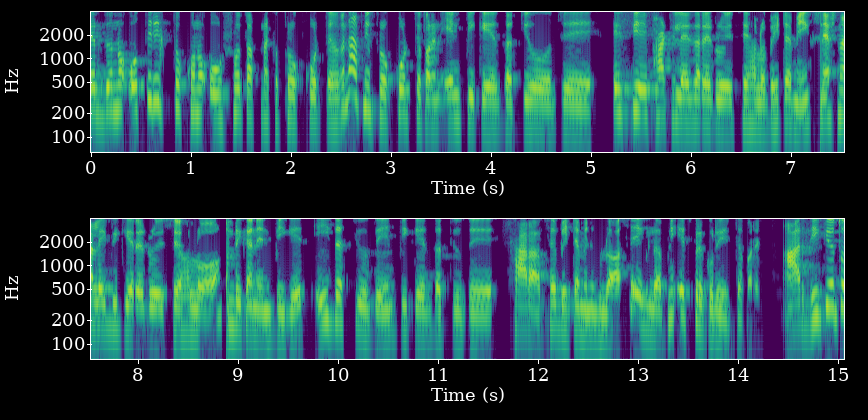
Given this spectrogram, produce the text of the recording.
এর জন্য অতিরিক্ত কোনো ঔষধ আপনাকে প্রয়োগ করতে হবে না, আপনি প্রয়োগ করতে পারেন। এনপিকে জাতীয় যে এসিআই ফার্টিলাইজারে রয়েছে হলো ভিটামিক্স ন্যাশনাল এগ্রিকেয়ারে রয়েছে হলো আমেরিকান এনপিকে এই জাতীয় যে এনপিকে জাতীয় যে সার আছে ভিটামিনগুলো আছে, এগুলো আপনি স্প্রে করে দিতে পারেন। আর দ্বিতীয়ত,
